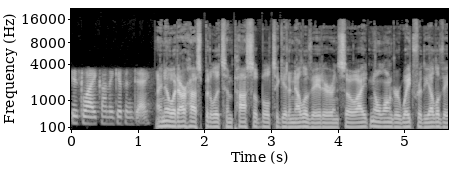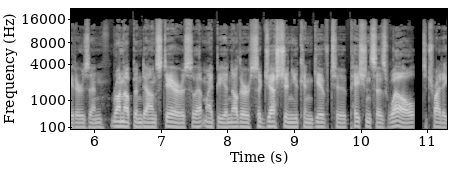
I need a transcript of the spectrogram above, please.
is like on a given day. I know at our hospital it's impossible to get an elevator, and so I no longer wait for the elevators and run up and down stairs. So that might be another suggestion you can give to patients as well to try to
